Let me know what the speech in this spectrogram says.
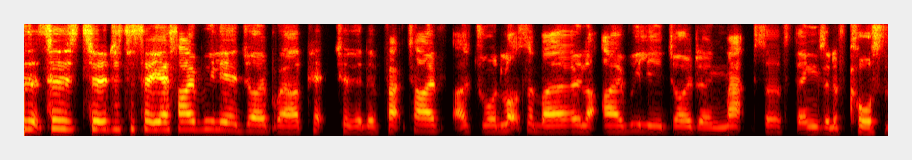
So, so just to say, yes, I really enjoy Braille pictures, and in fact, I've, I've drawn lots of my own. I really enjoy doing maps of things, and of course,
